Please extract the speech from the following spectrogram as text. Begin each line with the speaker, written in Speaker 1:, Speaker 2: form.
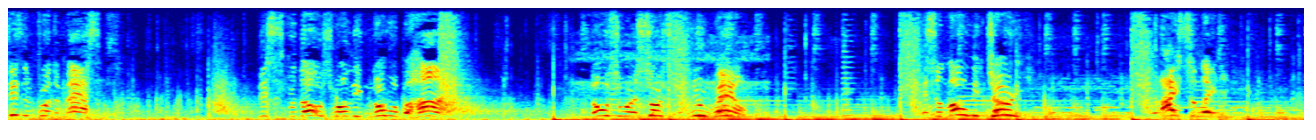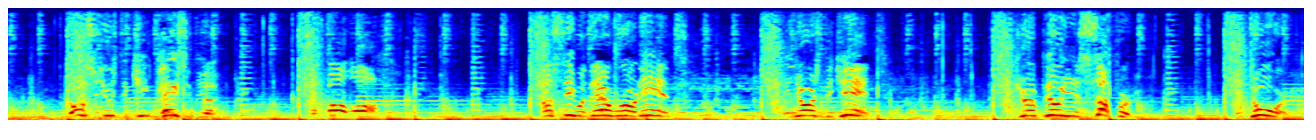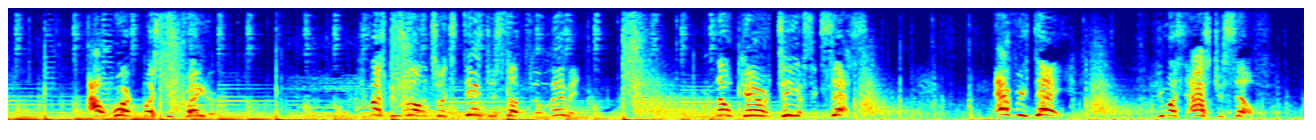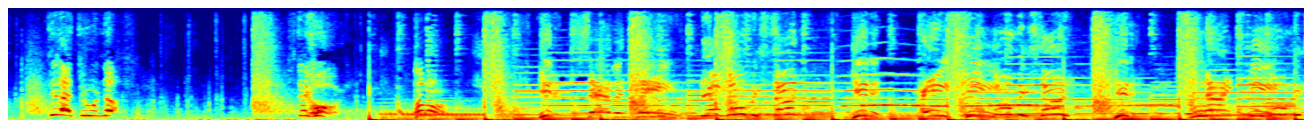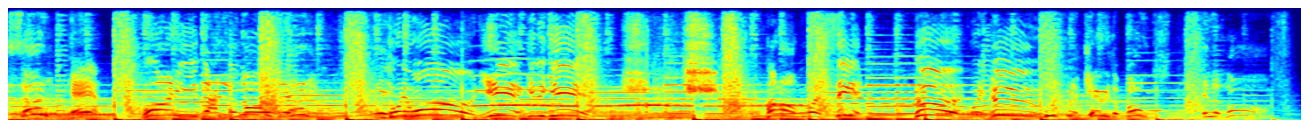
Speaker 1: This isn't for the masses. This is for those who want to leave normal behind. Those who are in search of a new realm. It's a lonely journey. You're isolated. Those who used to keep pace with you will fall off. They'll see where their world ends and yours begins. Your ability to suffer, endure, outwork must be greater. Must be willing to extend yourself to the limit with no guarantee of success. Every day, you must ask yourself, did I do enough? Stay hard.
Speaker 2: Come on. Get it. 17.
Speaker 1: Y'all know me, carry the boats and the logs?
